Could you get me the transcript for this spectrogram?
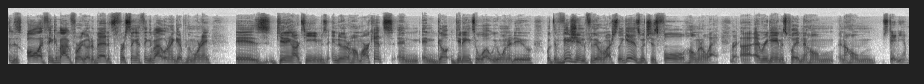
is all I think about before I go to bed. It's the first thing I think about when I get up in the morning is getting our teams into their home markets and and go, getting to what we want to do, what the vision for the Overwatch League is, which is full home and away. Right. Uh, every game is played in a home in a home stadium.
